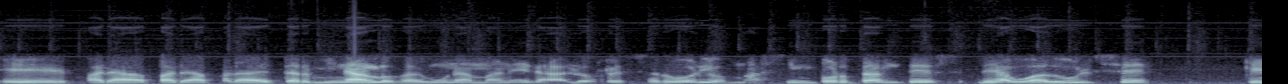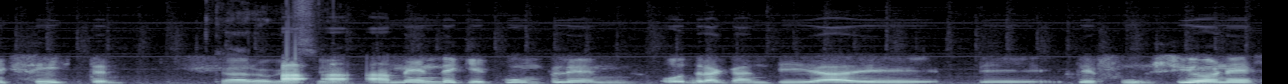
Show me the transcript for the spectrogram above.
eh, para, para, para determinarlos de alguna manera, los reservorios más importantes de agua dulce que existen. Claro que sí. amén de que cumplen otra cantidad de, funciones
